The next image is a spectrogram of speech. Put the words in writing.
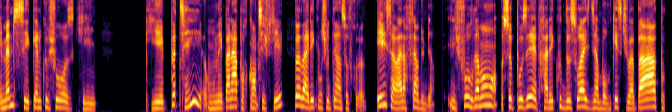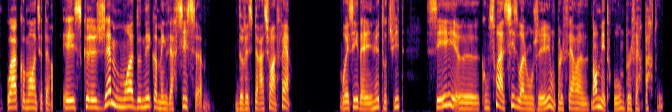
et même si c'est quelque chose qui qui est petit, on n'est pas là pour quantifier, peuvent aller consulter un sophrologue et ça va leur faire du bien. Il faut vraiment se poser, être à l'écoute de soi et se dire bon, qu'est-ce qui va pas, pourquoi, comment, etc. Et ce que j'aime moi donner comme exercice euh, de respiration à faire pour essayer d'aller mieux tout de suite, c'est euh, qu'on soit assise ou allongé. On peut le faire euh, dans le métro, on peut le faire partout.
